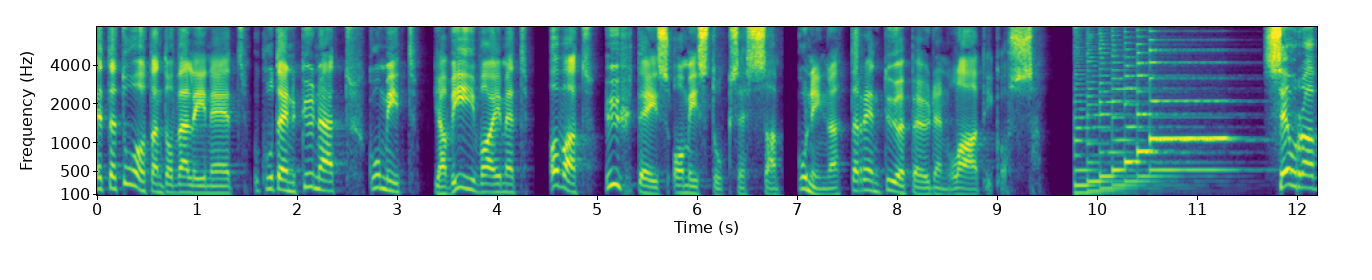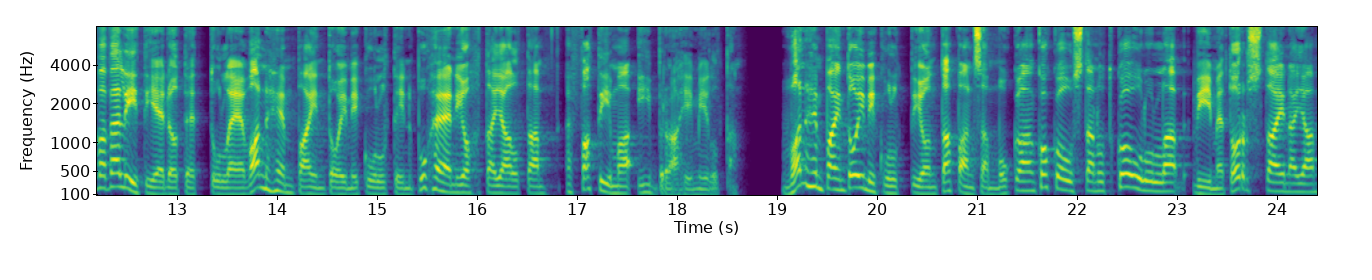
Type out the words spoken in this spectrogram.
että tuotantovälineet, kuten kynät, kumit ja viivaimet, ovat yhteisomistuksessa kuningattaren työpöydän laatikossa. Seuraava välitiedote tulee vanhempaintoimikultin puheenjohtajalta Fatima Ibrahimilta. Vanhempain toimikultti on tapansa mukaan kokoustanut koululla viime torstaina ja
